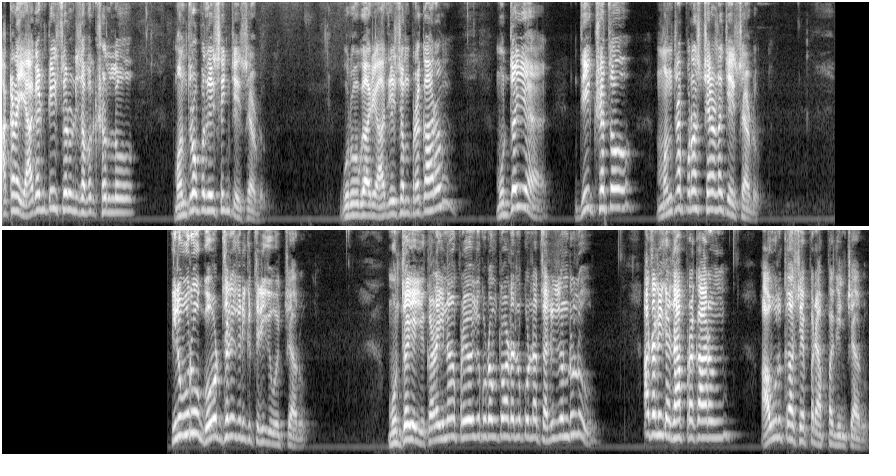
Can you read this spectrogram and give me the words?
అక్కడ యాగంటీశ్వరుడి సమక్షంలో మంత్రోపదేశం చేశాడు. గురువుగారి ఆదేశం ప్రకారం ముద్దయ్య దీక్షతో మంత్ర పునశ్చరణ చేశాడు. ఇరువురూ గోవర్ధనగిరికి తిరిగి వచ్చారు. ముద్దయ్య ఇక్కడైనా ప్రయోజకుడవుతాడనుకున్న తల్లిదండ్రులు అతనికి యథాప్రకారం ఆవులు కాసేపని అప్పగించారు.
